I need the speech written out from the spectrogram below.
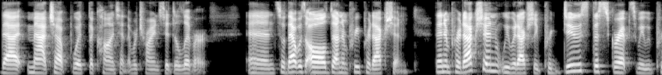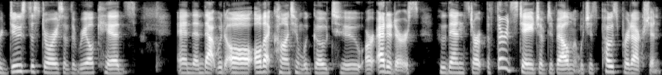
that match up with the content that we're trying to deliver. And so that was all done in pre production. Then in production, we would actually produce the scripts, we would produce the stories of the real kids. And then that would all, all that content would go to our editors, who then start the third stage of development, which is post production.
